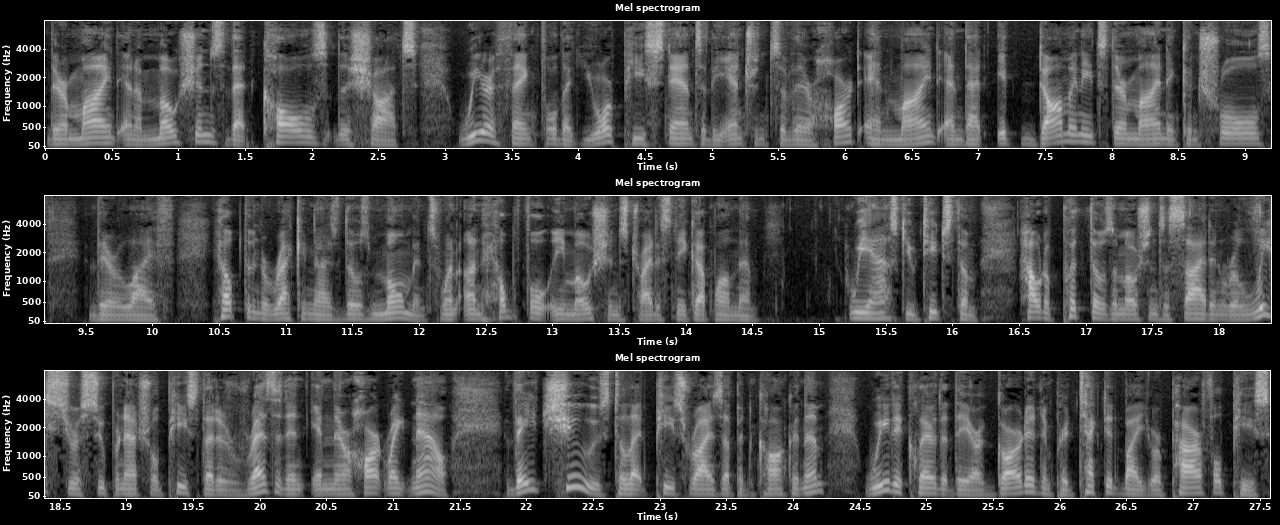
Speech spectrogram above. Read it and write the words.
their mind, and emotions that calls the shots. We are thankful that your peace stands at the entrance of their heart and mind and that it dominates their mind and controls their life. Help them to recognize those moments when unhelpful emotions try to sneak up on them. We ask you, teach them how to put those emotions aside and release your supernatural peace that is resident in their heart right now. They choose to let peace rise up and conquer them. We declare that they are guarded and protected by your powerful peace.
